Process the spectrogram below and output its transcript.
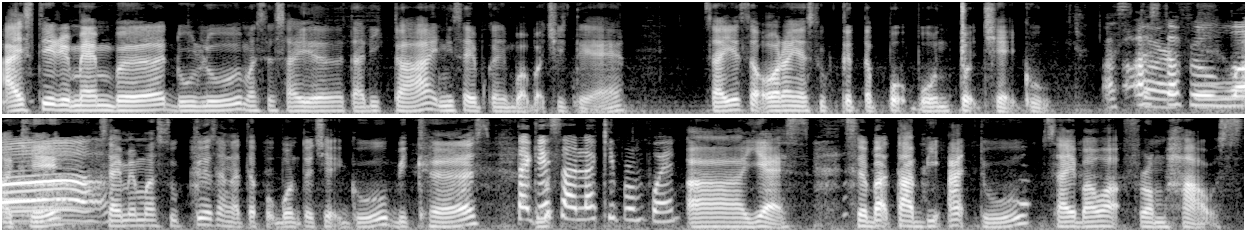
I still remember dulu masa saya tadika, ini saya bukan buat-buat cerita eh. Saya seorang yang suka tepuk bontot cikgu. Astaghfirullah. Okay, Ah. saya memang suka sangat tepuk bontot cikgu because Tak kisah lelaki perempuan. uh, yes, sebab tabiat tu saya bawa from house,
